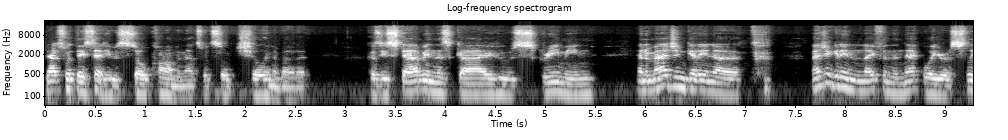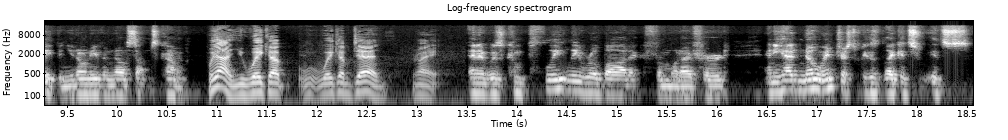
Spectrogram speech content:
That's what they said. He was so calm, and that's what's so chilling about it because he's stabbing this guy who's screaming. And imagine getting a imagine getting a knife in the neck while you're asleep and you don't even know something's coming. Well, yeah, you wake up, wake up dead, right? and it was completely robotic from what I've heard. And he had no interest because like it's it's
